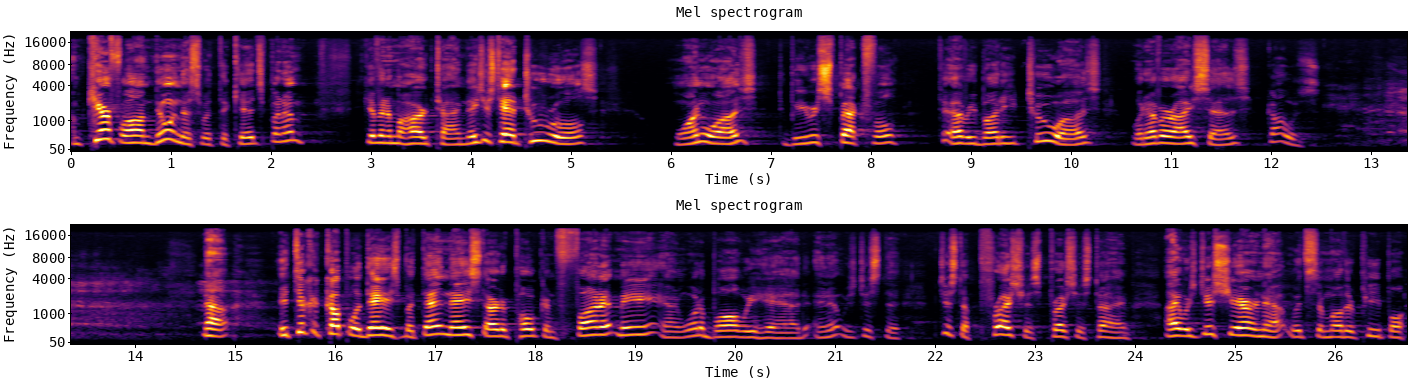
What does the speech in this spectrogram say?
I'm careful how I'm doing this with the kids, but I'm giving them a hard time. They just had two rules. One was to be respectful to everybody. Two was whatever I says goes. now, it took a couple of days, but then they started poking fun at me, and what a ball we had. And it was just a, just a precious, precious time. I was just sharing that with some other people.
